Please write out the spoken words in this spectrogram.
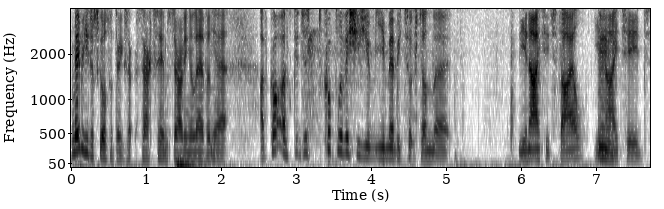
maybe he just goes with the exact, same starting eleven. Yeah, I've got a, just a couple of issues you, you maybe touched on the, the United style, Hmm. United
